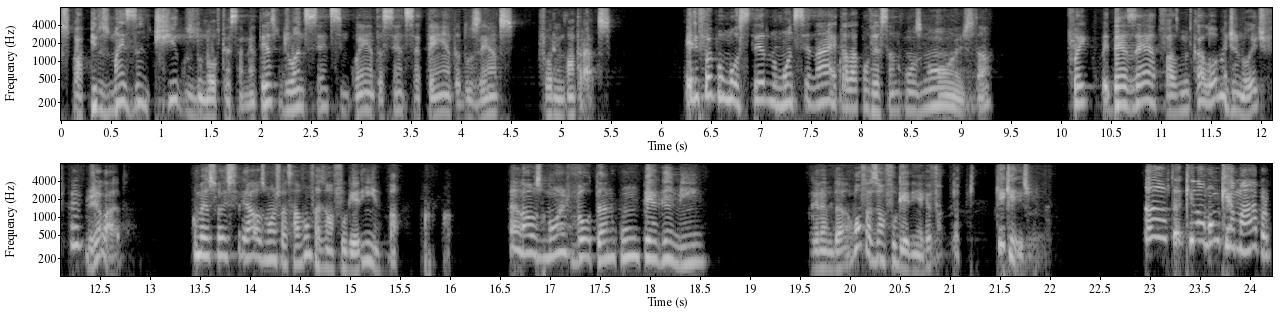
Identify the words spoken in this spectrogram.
Os papiros mais antigos do Novo Testamento, desde do ano 150, 170, 200, foram encontrados. Ele foi para o mosteiro no Monte Sinai, está lá conversando com os monges. Tá? Foi deserto, faz muito calor, mas de noite foi gelado. Começou a esfriar, os monges falaram, vamos fazer uma fogueirinha? Bom. Aí lá os monges voltando com um pergaminho grandão. Vamos fazer uma fogueirinha aqui. O que, que é isso? Não, tá aqui não, vamos queimar para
